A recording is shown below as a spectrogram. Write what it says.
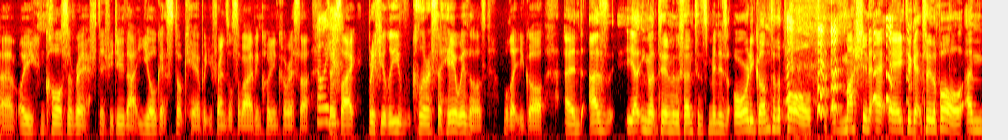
um, or you can cause the rift. If you do that, you'll get stuck here, but your friends will survive, including Clarissa. Oh, so it's like, but if you leave Clarissa here with us, we'll let you go. And as you got to the end of the sentence, Min Minnie's already gone to the pole and mashing A A to get through the pole. And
